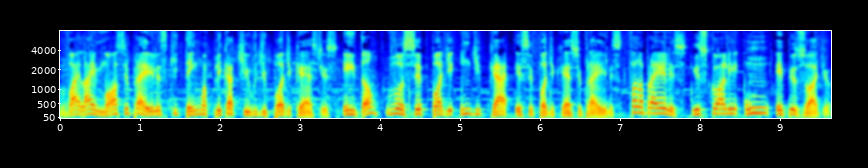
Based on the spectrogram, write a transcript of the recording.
vai lá e mostre para eles que tem um aplicativo de podcasts. Então, você pode indicar esse podcast para eles. Fala para eles, escolhe um episódio.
